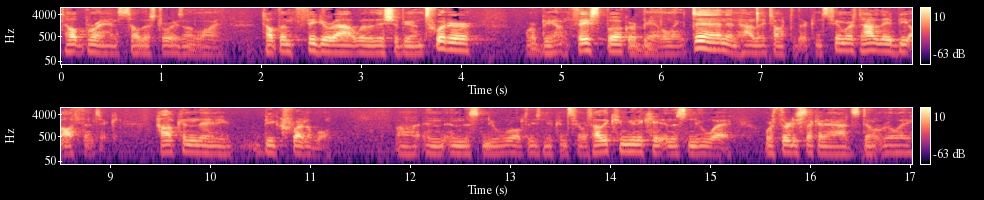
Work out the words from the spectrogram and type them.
to help brands tell their stories online, to help them figure out whether they should be on Twitter, or be on Facebook or be on LinkedIn, and how do they talk to their consumers, and how do they be authentic? How can they be credible uh, in, in this new world to these new consumers? How do they communicate in this new way where 30 second ads don't really,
